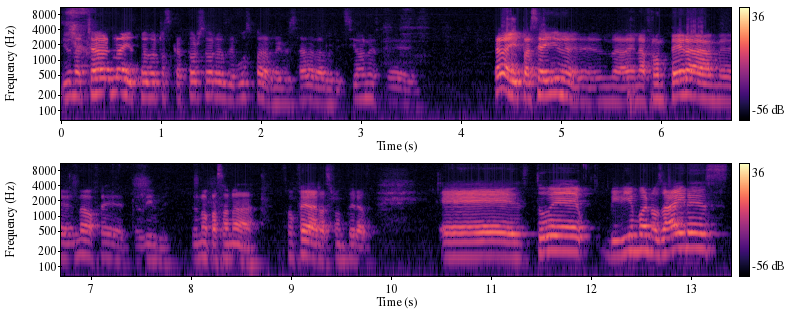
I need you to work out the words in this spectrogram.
y una charla y después otras 14 horas de bus para regresar a las elecciones. y pasé ahí en la, frontera, no, fue terrible, no pasó nada, son feas las fronteras. Eh, estuve, viví en Buenos Aires,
